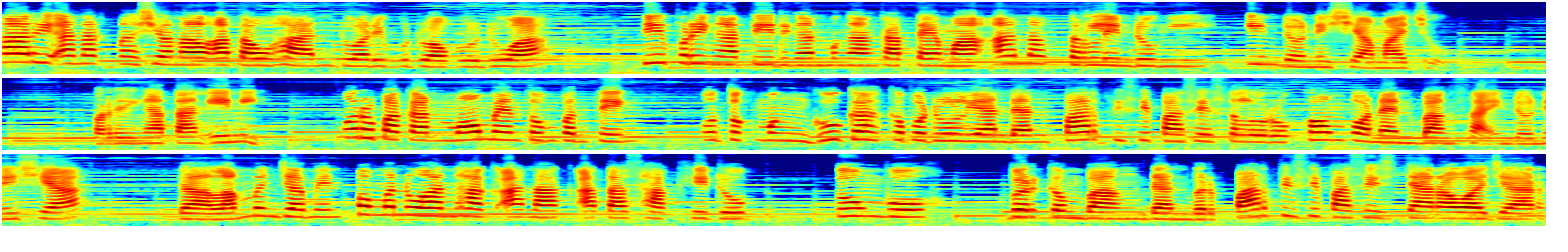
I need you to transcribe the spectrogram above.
Hari Anak Nasional atau HAN 2022 diperingati dengan mengangkat tema Anak Terlindungi Indonesia Maju. Peringatan ini merupakan momentum penting untuk menggugah kepedulian dan partisipasi seluruh komponen bangsa Indonesia dalam menjamin pemenuhan hak anak atas hak hidup, tumbuh, berkembang, dan berpartisipasi secara wajar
